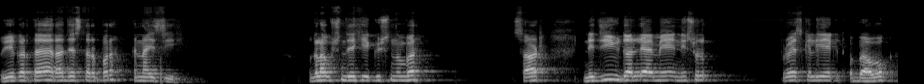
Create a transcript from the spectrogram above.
तो ये करता है राज्य स्तर पर एनआईसी अगला क्वेश्चन देखिए क्वेश्चन नंबर साठ। निजी विद्यालय में निःशुल्क प्रवेश के लिए एक अभिभावक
